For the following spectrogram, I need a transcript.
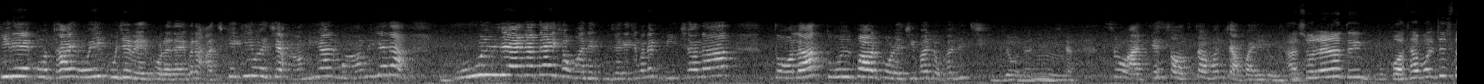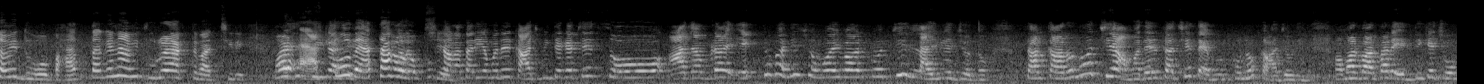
কিরে কোথায়? ওই খুঁজে বের করে দেয়। এবার আজকে কি হয়েছে? আমি আর মা মিলে না ভুল জায়গাটাই সমানে খুঁজে গেছি। মানে বিছানা তলা তোল পার করেছি বাট ওখানে ছিল না জিনিসটা। সো আজকে সসটা আমার চাপাই আসলে না তুই কথা বলছিস তো আমি ভাতটাকে না আমি তুলে রাখতে পারছি আমার আচ্ছা, এত ব্যথা তাড়াতাড়ি আমাদের কাজ মিটে গেছে। সো আজ আমরা একটুখানি সময় বার করছি লাইভের জন্য। তার কারণ হচ্ছে আমাদের কাছে তেমন কোনো কাজও নেই। আমার বারবার এর দিকে চোখ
